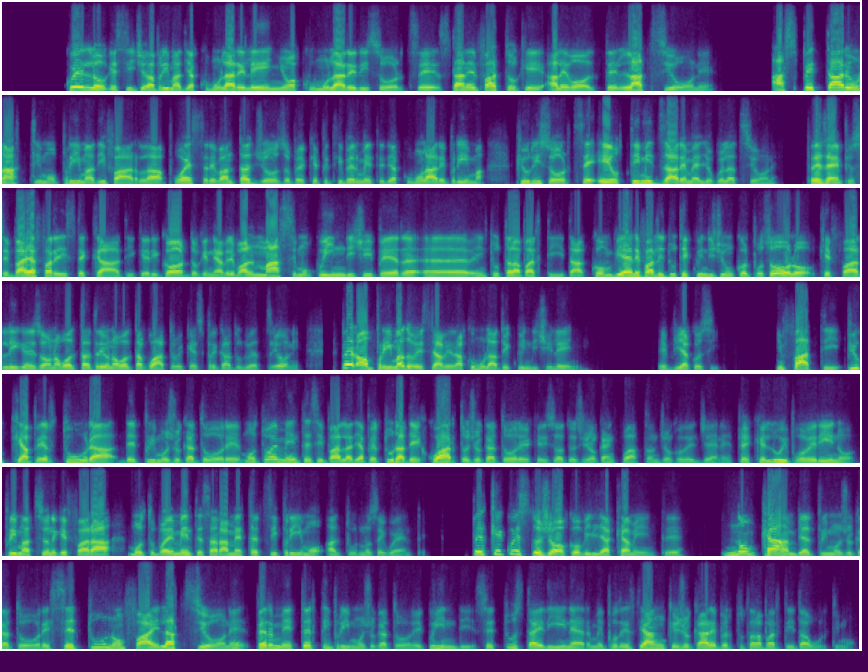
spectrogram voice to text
Quello che si diceva prima di accumulare legno, accumulare risorse, sta nel fatto che alle volte l'azione aspettare un attimo prima di farla può essere vantaggioso perché ti permette di accumulare prima più risorse e ottimizzare meglio quell'azione. Per esempio, se vai a fare gli steccati, che ricordo che ne avevo al massimo 15 per, eh, in tutta la partita, conviene farli tutti e 15 in un colpo solo che farli, che ne so, una volta 3, una volta 4 perché hai sprecato due azioni. Però prima dovresti aver accumulato i 15 legni e via così. Infatti, più che apertura del primo giocatore, molto probabilmente si parla di apertura del quarto giocatore, che di solito si gioca in quattro un gioco del genere, perché lui, poverino, prima azione che farà, molto probabilmente sarà mettersi primo al turno seguente. Perché questo gioco, vigliaccamente, non cambia il primo giocatore se tu non fai l'azione per metterti primo giocatore. Quindi, se tu stai lì inerme, potresti anche giocare per tutta la partita ultimo.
